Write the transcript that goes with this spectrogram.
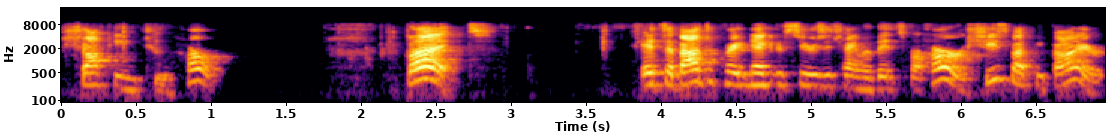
Shocking to her. But it's about to create negative series of chain events for her. She's about to be fired.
